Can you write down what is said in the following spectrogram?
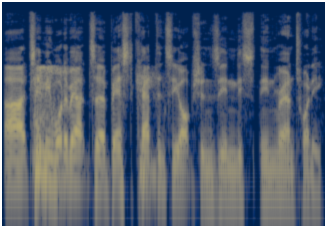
Uh, Timmy, what about uh, best captaincy options in this in round 20?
